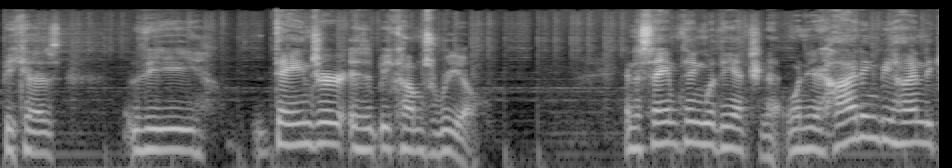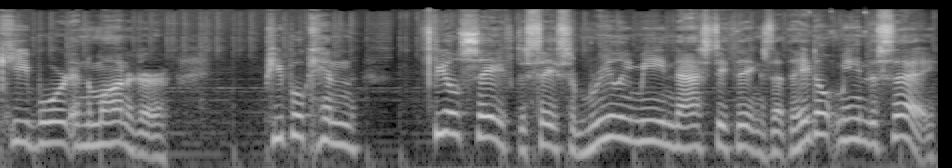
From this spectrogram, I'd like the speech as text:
Because the danger is it becomes real. And the same thing with the internet. When you're hiding behind the keyboard and the monitor, people can feel safe to say some really mean, nasty things that they don't mean to say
